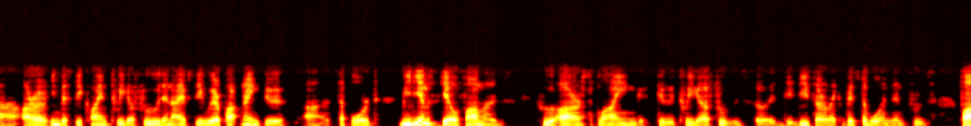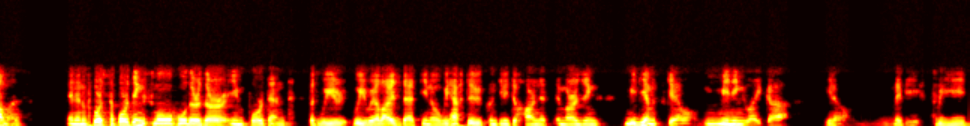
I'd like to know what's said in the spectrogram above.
uh, our investee client Twiga Food and IFC, we're partnering to uh, support medium-scale farmers who are supplying to Twiga Foods. So th- these are like vegetable and then fruits farmers. And then of course supporting smallholders are important, but we, we realize that, you know, we have to continue to harness emerging medium scale, meaning like, uh, you know, maybe three,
